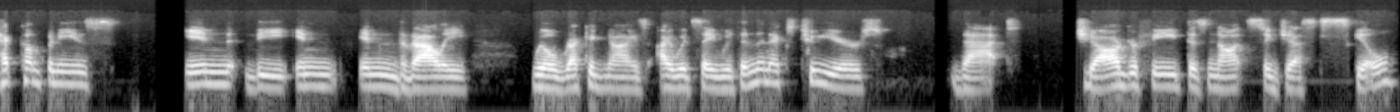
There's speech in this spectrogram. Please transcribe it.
tech companies in the in in the valley will recognize I would say within the next 2 years that geography does not suggest skill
